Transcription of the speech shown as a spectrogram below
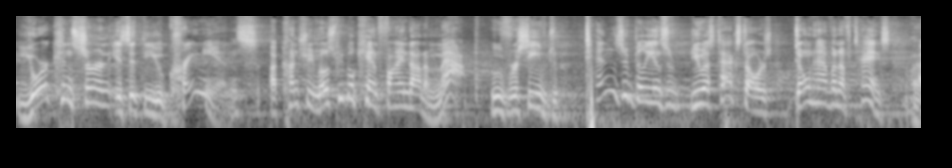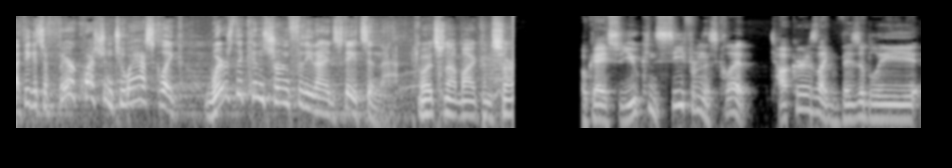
your concern is that the Ukrainians, a country most people can't find on a map, who've received tens of billions of US tax dollars, don't have enough tanks. Right. I think it's a fair question to ask like, where's the concern for the United States in that? Well, it's not my concern. Okay, so you can see from this clip, Tucker is like visibly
